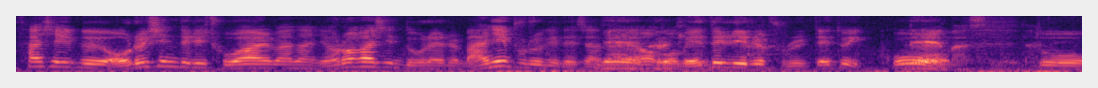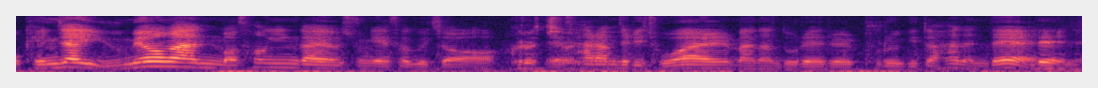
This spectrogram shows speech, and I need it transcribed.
사실 그 어르신들이 좋아할 만한 여러 가지 노래를 많이 부르게 되잖아요. 네, 뭐 그렇게 메들리를 부를 때도 있고 네, 맞습니다. 또 굉장히 유명한 뭐 성인 가요 중에서 그죠? 그렇죠. 네, 사람들이 좋아할 만한 노래를 부르기도 하는데 네 네.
